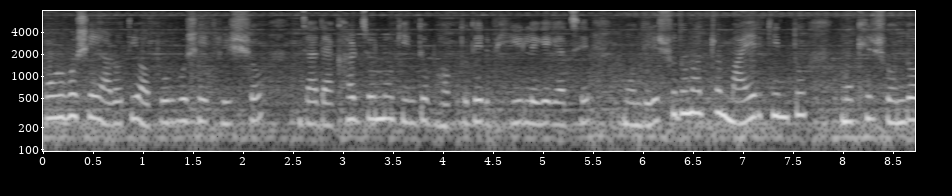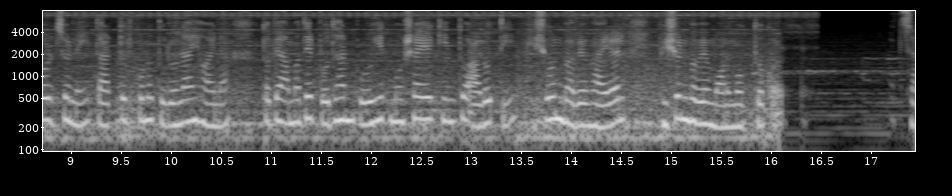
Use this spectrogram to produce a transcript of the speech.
পূর্ব সেই আরতি, অপূর্ব সেই দৃশ্য যা দেখার জন্য কিন্তু ভক্তদের ভিড় লেগে গেছে মন্দিরে। শুধুমাত্র মায়ের কিন্তু মুখের সৌন্দর্য নেই, তার তো কোনো তুলনাই হয় না। তবে আমাদের প্রধান পুরোহিত মশাইয়ের কিন্তু আরতি ভীষণভাবে ভাইরাল, ভীষণভাবে মর্মুগ্ধকর আচ্ছা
